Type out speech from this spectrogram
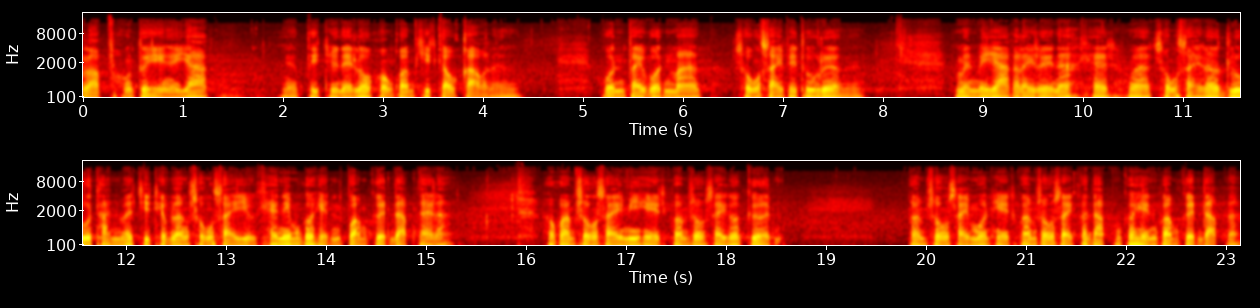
กรอบของตัวเองยากติดอยู่ในโลกของความคิดเก่าๆแล้ววนไปวนมาสงสัยไปทุกเรื่อง มันไม่ยากอะไรเลยนะ แค่ว่าสงสัยแล้วรู้ทันว่าจิตกำลังสงสัยอยู่แค่นี้มันก็เห็นความเกิดดับได้ละเพราะความสงสัยมีเหตุความสงสัยก็เกิด ความสงสัยหมดเหตุความสงสัยก็ดับมันก็เห็นความเกิดดับนะ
